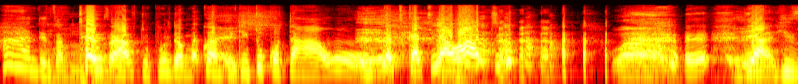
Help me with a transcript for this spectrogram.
hand and sometimes i have to pull down my kwa I'm thinking tuko tao katikati ya watu Wow. Eh, yeah he's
